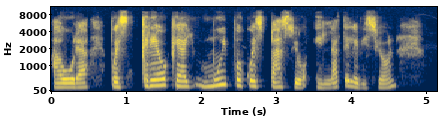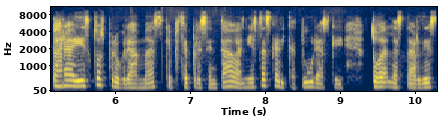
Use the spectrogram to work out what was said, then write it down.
Ahora, pues creo que hay muy poco espacio en la televisión para estos programas que se presentaban y estas caricaturas que todas las tardes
